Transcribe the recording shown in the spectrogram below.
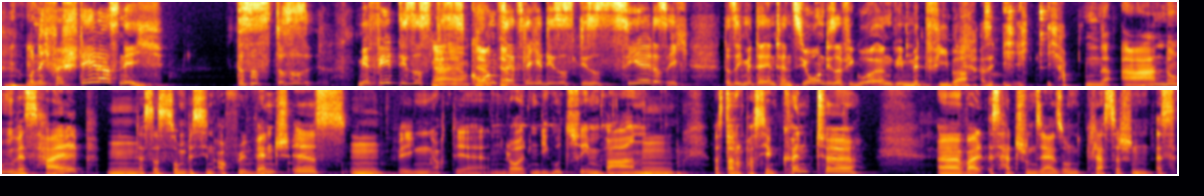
und ich verstehe das nicht. Das ist, das ist, mir fehlt dieses, Ja, dieses ja, ja, grundsätzliche, Dieses, dieses Ziel, dass ich, dass ich mit der Intention dieser Figur irgendwie mitfieber. Also ich, ich, ich habe eine Ahnung, weshalb, Mhm. dass das so ein bisschen auf Revenge ist, wegen auch den Leuten, die gut zu ihm waren, Mhm. was da noch passieren könnte, äh, weil es hat schon sehr so einen klassischen, es,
